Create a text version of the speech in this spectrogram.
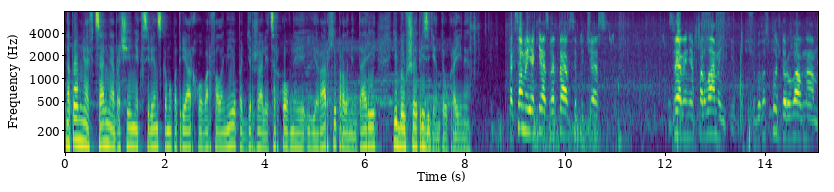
Напомню, официальное обращение к Вселенскому патриарху Варфоломею поддержали церковные иерархи, парламентарии и бывшие президенты України. Так само, як я звертався під час звернення в парламенті, щоб Господь дарував нам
